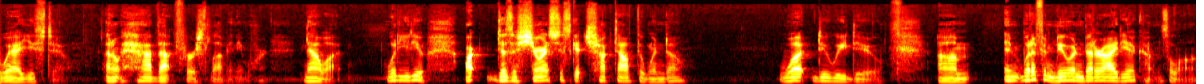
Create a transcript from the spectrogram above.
way I used to. I don't have that first love anymore. Now what? What do you do? Are, does assurance just get chucked out the window? What do we do? Um, and what if a new and better idea comes along?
